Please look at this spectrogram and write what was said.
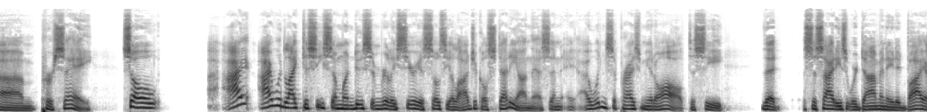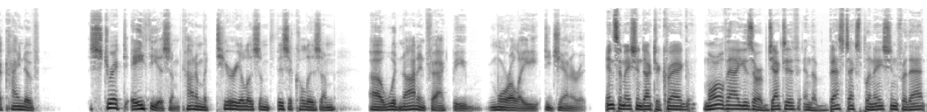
um, per se. So I I would like to see someone do some really serious sociological study on this, and it wouldn't surprise me at all to see that societies that were dominated by a kind of strict atheism, kind of materialism, physicalism, uh, would not in fact be morally degenerate. In summation, Dr. Craig, moral values are objective, and the best explanation for that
